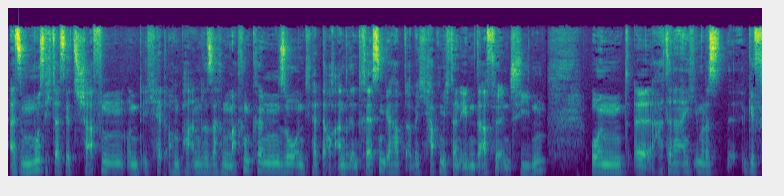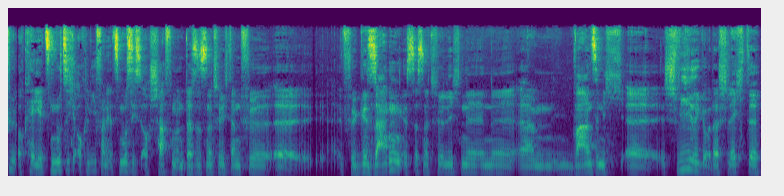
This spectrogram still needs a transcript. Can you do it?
also muss ich das jetzt schaffen und ich hätte auch ein paar andere Sachen machen können so und ich hätte auch andere Interessen gehabt, aber ich habe mich dann eben dafür entschieden und äh, hatte dann eigentlich immer das Gefühl, okay, jetzt muss ich auch liefern, jetzt muss ich es auch schaffen und das ist natürlich dann für äh, für Gesang ist das natürlich eine, eine ähm, wahnsinnig äh, schwierige oder schlechte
